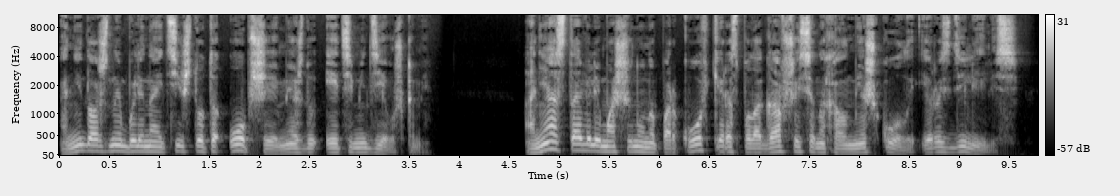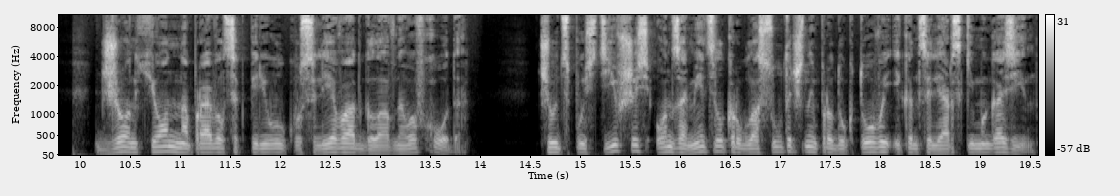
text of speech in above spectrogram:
Они должны были найти что-то общее между этими девушками. Они оставили машину на парковке, располагавшейся на холме школы, и разделились. Джон Хён направился к переулку слева от главного входа. Чуть спустившись, он заметил круглосуточный продуктовый и канцелярский магазин,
